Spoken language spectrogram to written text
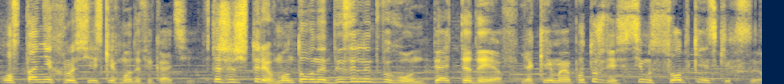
останніх російських модифікацій. В Т-64 вмонтований дизельний двигун 5 ТДФ, який має потужність 700 кінських сил.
